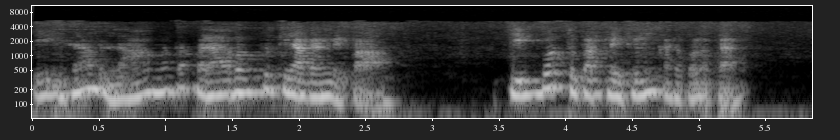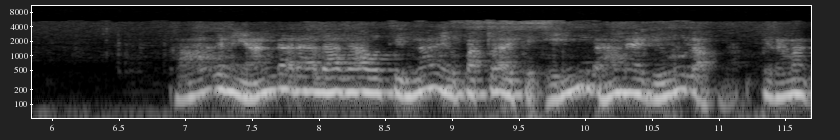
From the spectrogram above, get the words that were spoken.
ඒ නිසා ලාමක බලාපොරොත්තු තියාගන්න එපා. තිබ්බොත් උපක්ලේශයෙන් කරකොල ගන්න. කාගෙන යන්න ආදාසාවක් ඉන්නවා මේ උපක්ලේශ එන්නේ ගහන දිනු ලක්න පෙරමග.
